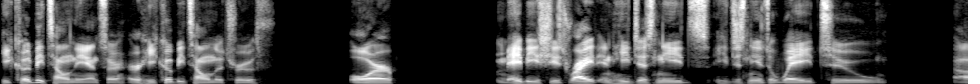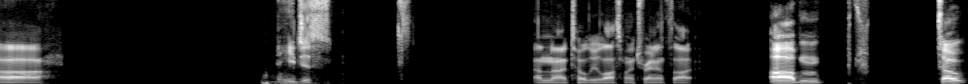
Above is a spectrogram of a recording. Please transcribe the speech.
he could be telling the answer or he could be telling the truth, or maybe she's right and he just needs, he just needs a way to, uh, he just I don't know. I totally lost my train of thought. Um, so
